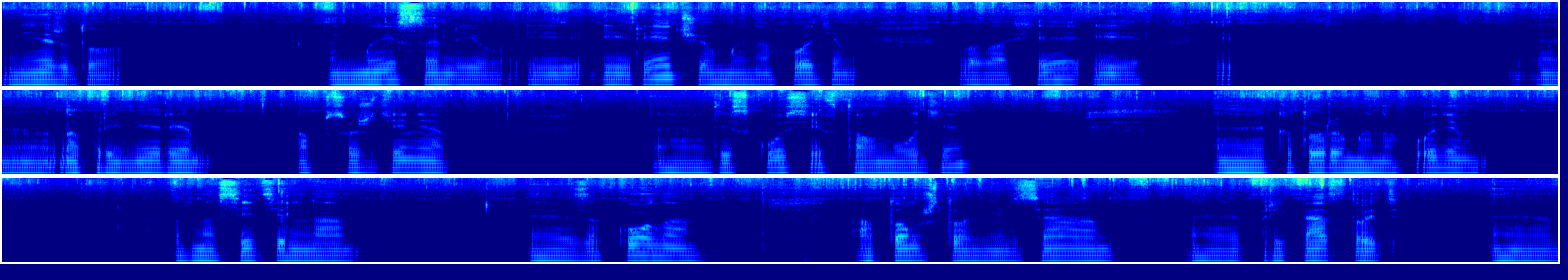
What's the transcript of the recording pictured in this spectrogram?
между мыслью и, и речью мы находим в Аллахе и, и э, на примере обсуждения э, дискуссий в Талмуде, э, который мы находим относительно закона о том, что нельзя э, препятствовать э,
